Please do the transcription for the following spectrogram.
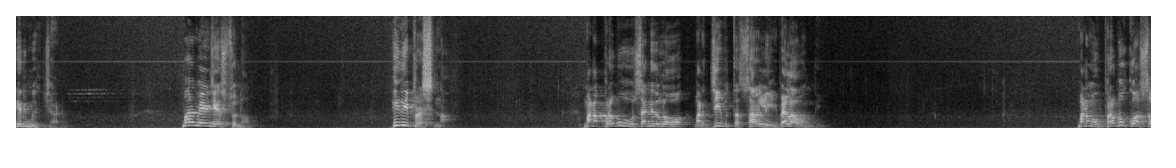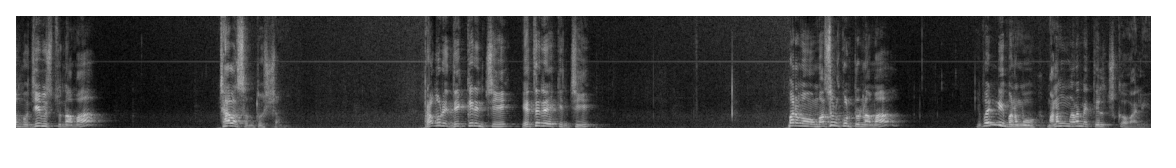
నిర్మించాడు. మనం ఏం చేస్తున్నాం? ఇది ప్రశ్న. మన ప్రభువు సన్నిధిలో మన జీవిత సరళి ఎలా ఉంది? మనము ప్రభు కోసము జీవిస్తున్నామా? చాలా సంతోషం. ప్రభుని ధిక్కరించి వ్యతిరేకించి మనము మసులుకుంటున్నామా? ఇవన్నీ మనము మనం మనమే తెలుసుకోవాలి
